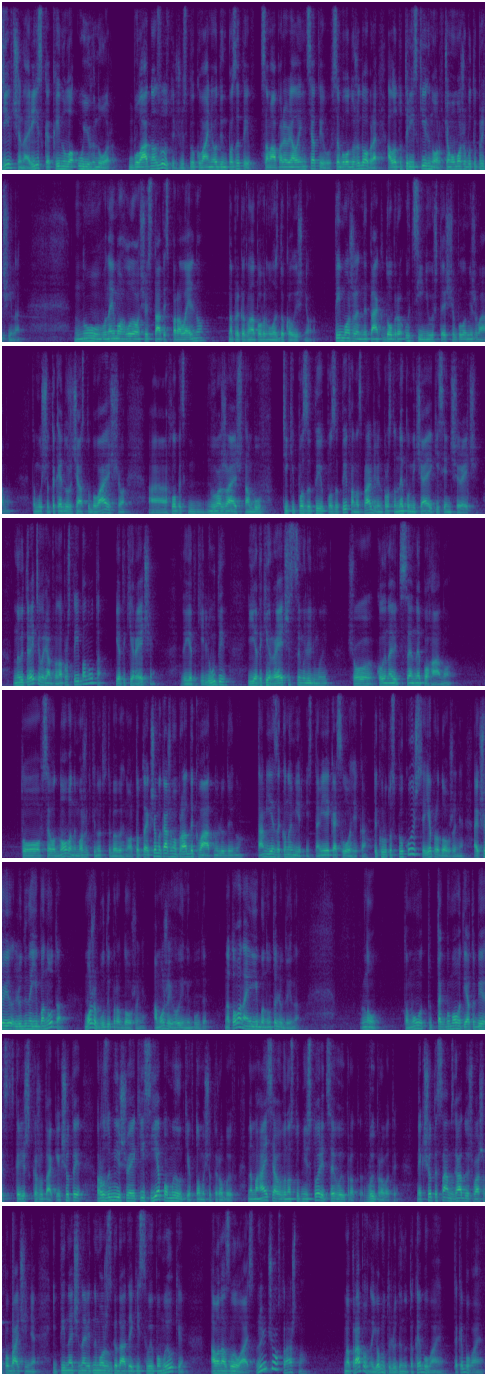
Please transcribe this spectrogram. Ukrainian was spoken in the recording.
Дівчина різко кинула у ігнор. Була одна зустріч у спілкуванні один позитив. Сама проявляла ініціативу. Все було дуже добре, але тут різкий ігнор. В чому може бути причина? Ну, у неї могло щось статись паралельно. Наприклад, вона повернулася до колишнього. Ти, може, не так добре оцінюєш те, що було між вами. Тому що таке дуже часто буває, що е, хлопець вважає, що там був тільки позитив, позитив, а насправді він просто не помічає якісь інші речі. Ну і третій варіант, вона просто їбанута. Є такі речі, є такі люди, є такі речі з цими людьми, що коли навіть все непогано, то все одно вони можуть кинути тебе в ігнор. Тобто, якщо ми кажемо про адекватну людину, там є закономірність, там є якась логіка. Ти круто спілкуєшся, є продовження. А якщо людина їбанута, може бути продовження, а може його і не буде. На то вона і їбанута людина. Ну, тому тут, так би мовити, я тобі скоріше скажу так: якщо ти розумієш, що якісь є помилки в тому, що ти робив, намагайся в наступній історії це виправити. Якщо ти сам згадуєш ваше побачення, і ти, наче навіть не можеш згадати якісь свої помилки, а вона злилась, ну нічого страшного. Натрапив на йобнуту людину, таке буває. Таке буває.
